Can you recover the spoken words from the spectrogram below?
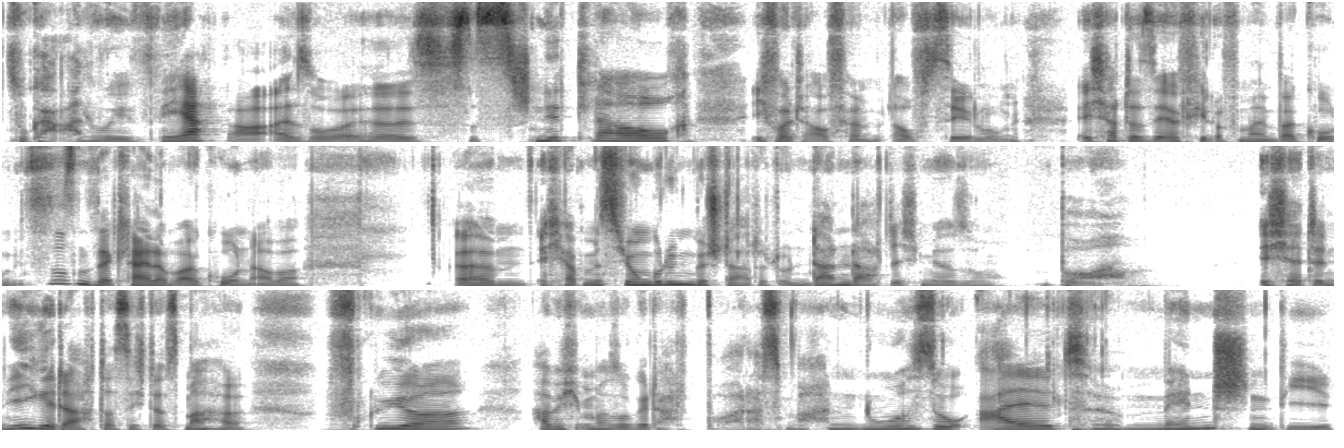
Sogar Aloe Vera, also äh, es ist Schnittlauch. Ich wollte aufhören mit Aufzählungen. Ich hatte sehr viel auf meinem Balkon. Es ist ein sehr kleiner Balkon, aber ähm, ich habe Mission Grün gestartet und dann dachte ich mir so, boah, ich hätte nie gedacht, dass ich das mache. Früher habe ich immer so gedacht, boah, das machen nur so alte Menschen, die,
